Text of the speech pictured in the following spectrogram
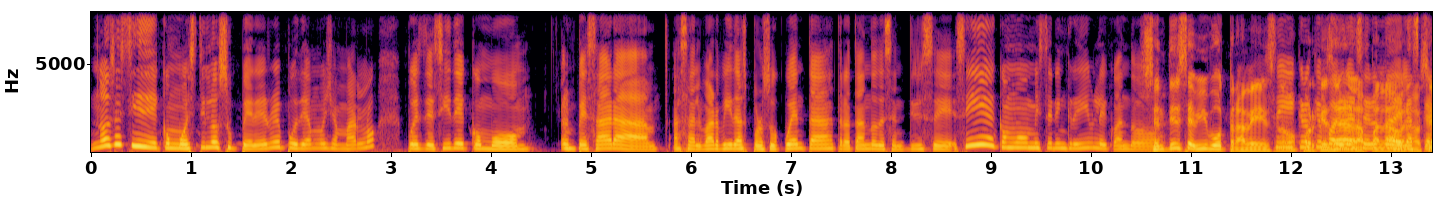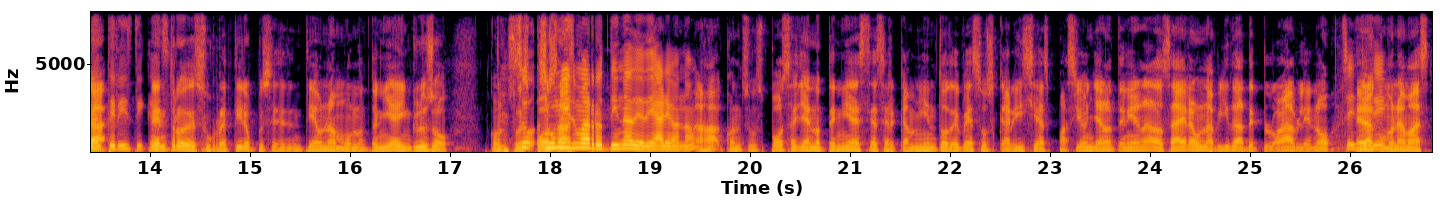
no sé si como estilo superhéroe podríamos llamarlo, pues decide como empezar a, a salvar vidas por su cuenta, tratando de sentirse, sí, como Mister Increíble cuando... Sentirse vivo otra vez, Sí, ¿no? creo Porque que esa era la ser palabra. una de las o sea, características. dentro de su retiro, pues se sentía una monotonía, incluso con su su, esposa. su misma rutina de diario, ¿no? Ajá, con su esposa ya no tenía este acercamiento de besos, caricias, pasión, ya no tenía nada. O sea, era una vida deplorable, ¿no? Sí, sí, era sí. como nada más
